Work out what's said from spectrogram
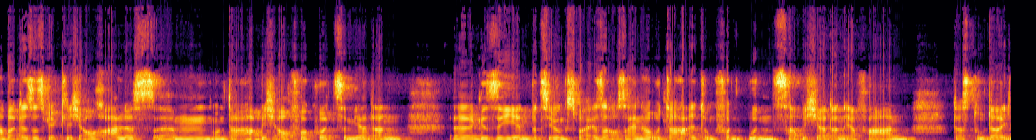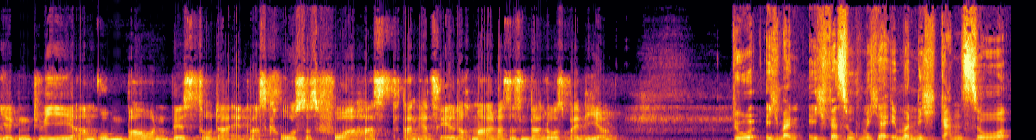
aber das ist wirklich auch alles. Ähm, und da habe ich auch vor kurzem ja dann äh, gesehen, beziehungsweise aus einer Unterhaltung von uns habe ich ja dann erfahren, dass du da irgendwie am Umbauen bist oder etwas Großes vorhast. Dann erzähl doch mal, was ist denn da los bei dir? Du, ich meine, ich versuche mich ja immer nicht ganz so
